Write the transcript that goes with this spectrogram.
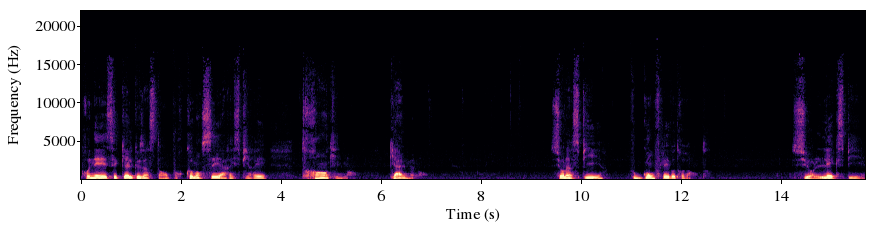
Prenez ces quelques instants pour commencer à respirer tranquillement, calmement. Sur l'inspire, vous gonflez votre ventre. Sur l'expire,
